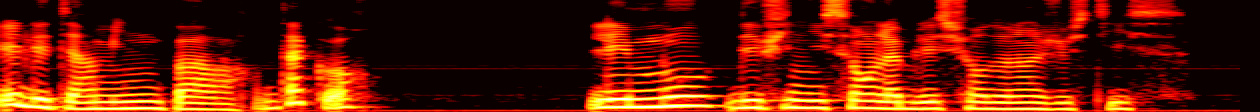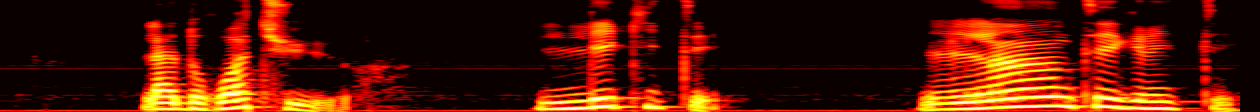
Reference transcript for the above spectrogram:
et les termine par d'accord. Les mots définissant la blessure de l'injustice. La droiture, l'équité, l'intégrité,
